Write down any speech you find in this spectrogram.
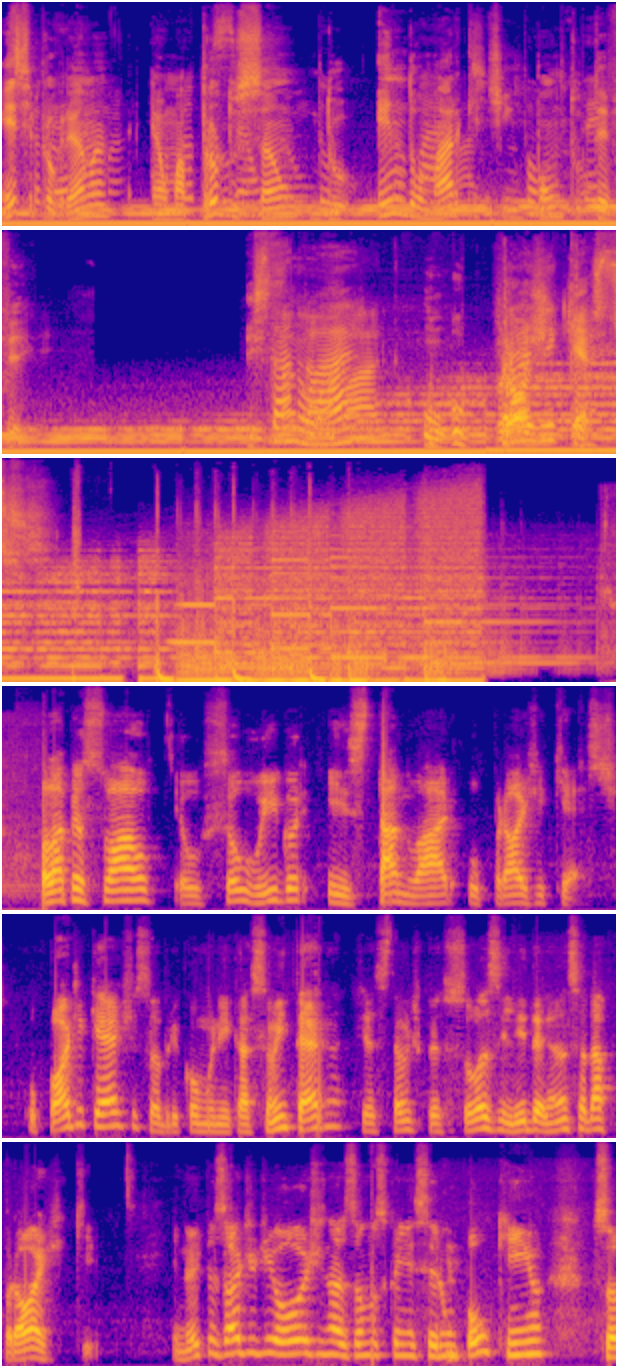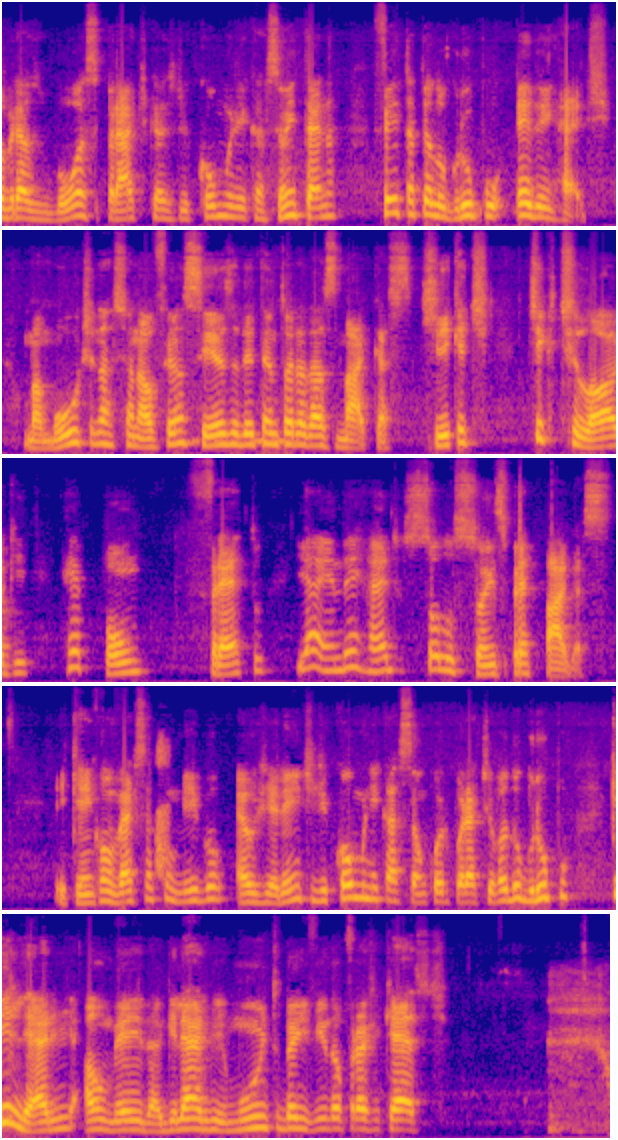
Esse programa é uma produção do endomarketing.tv. Está no ar o Projecast. Olá pessoal, eu sou o Igor e está no ar o Projecast, o podcast sobre comunicação interna, gestão de pessoas e liderança da Projic. E no episódio de hoje nós vamos conhecer um pouquinho sobre as boas práticas de comunicação interna feita pelo grupo Edenred, uma multinacional francesa detentora das marcas Ticket, Ticketlog, Repom, Freto e a Edenred Soluções Pré-Pagas. E quem conversa comigo é o gerente de comunicação corporativa do grupo, Guilherme Almeida. Guilherme, muito bem-vindo ao Projecast.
